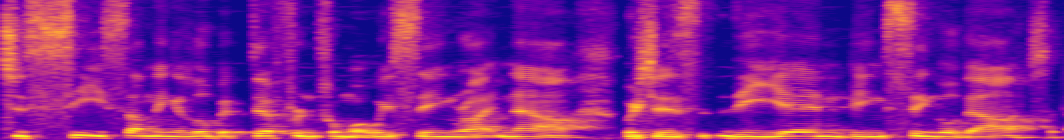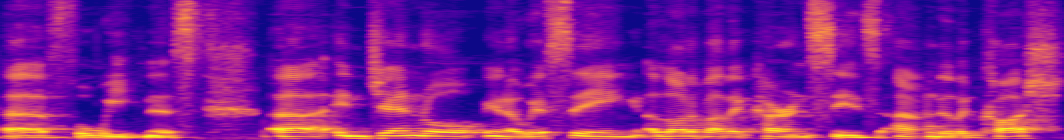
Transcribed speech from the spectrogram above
to see something a little bit different from what we're seeing right now, which is the yen being singled out uh, for weakness. Uh, in general, you know, we're seeing a lot of other currencies under the cosh.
